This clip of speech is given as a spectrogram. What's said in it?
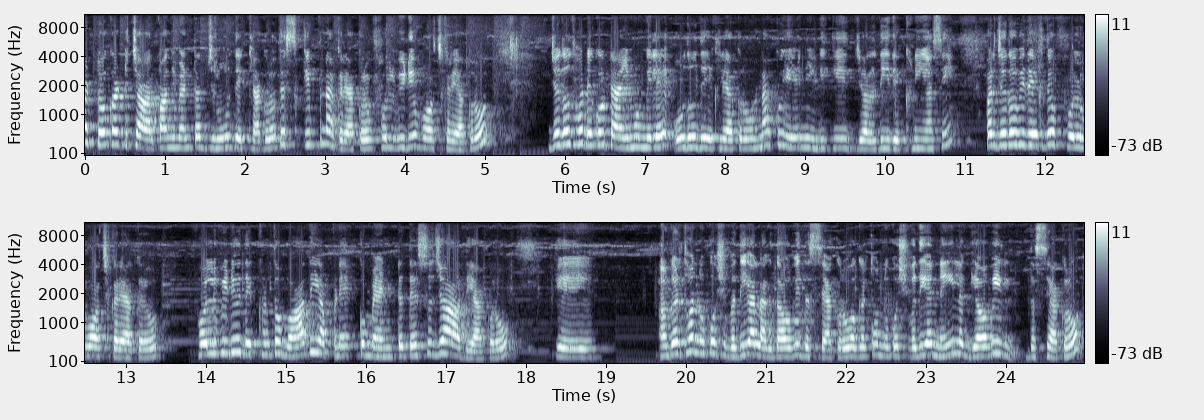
ਘੱਟੋ ਘੱਟ 4-5 ਮਿੰਟ ਤੱਕ ਜ਼ਰੂਰ ਦੇਖਿਆ ਕਰੋ ਤੇ ਸਕਿਪ ਨਾ ਕਰਿਆ ਕਰੋ ਫੁੱਲ ਵੀਡੀਓ ਵਾਚ ਕਰਿਆ ਕਰੋ। ਜਦੋਂ ਤੁਹਾਡੇ ਕੋਲ ਟਾਈਮ ਮਿਲੇ, ਉਦੋਂ ਦੇਖ ਲਿਆ ਕਰੋ, ਹਨਾ? ਕੋਈ ਇਹ ਨਹੀਂ ਕਿ ਜਲਦੀ ਦੇਖਣੀ ਆ ਅਸੀਂ, ਪਰ ਜਦੋਂ ਵੀ ਦੇਖਦੇ ਹੋ ਫੁੱਲ ਵਾਚ ਕਰਿਆ ਕਰੋ। ਫੁੱਲ ਵੀਡੀਓ ਦੇਖਣ ਤੋਂ ਬਾਅਦ ਹੀ ਆਪਣੇ ਕਮੈਂਟ ਤੇ ਸੁਝਾਅ ਦਿਆ ਕਰੋ। ਕਿ ਅਗਰ ਤੁਹਾਨੂੰ ਕੁਝ ਵਧੀਆ ਲੱਗਦਾ, ਉਹ ਵੀ ਦੱਸਿਆ ਕਰੋ। ਅਗਰ ਤੁਹਾਨੂੰ ਕੁਝ ਵਧੀਆ ਨਹੀਂ ਲੱਗਿਆ, ਉਹ ਵੀ ਦੱਸਿਆ ਕਰੋ,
